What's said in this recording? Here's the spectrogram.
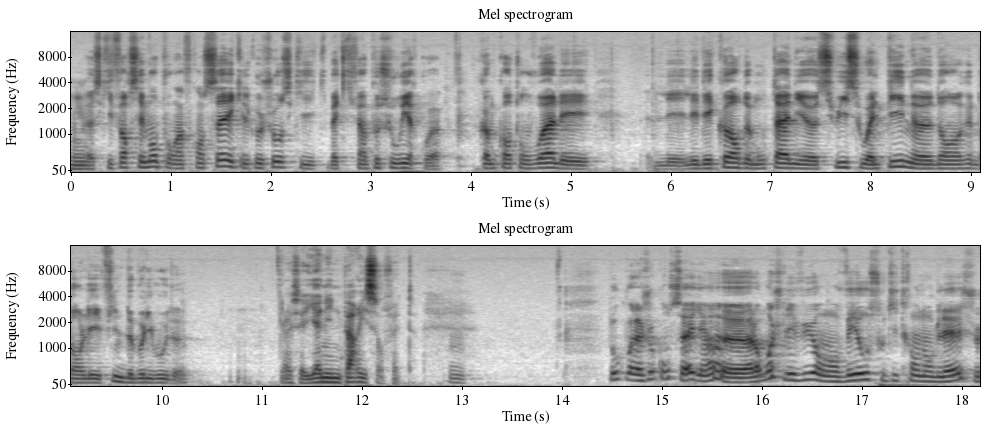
Mm. Euh, ce qui forcément pour un Français est quelque chose qui, qui, bah, qui fait un peu sourire, quoi. Comme quand on voit les, les, les décors de montagnes suisses ou alpines dans, dans les films de Bollywood. Ouais, c'est Yann in Paris en fait. Donc voilà, je conseille. hein. Euh, alors moi je l'ai vu en VO sous-titré en anglais, je-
